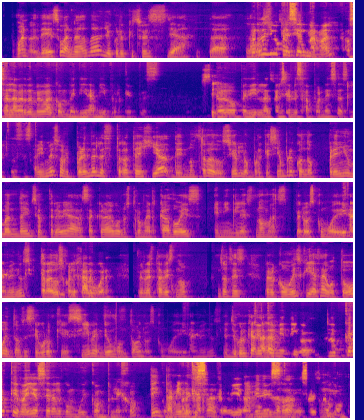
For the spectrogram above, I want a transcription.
Bueno, de eso a nada, yo creo que eso es ya la... La verdad yo aprecio el manual, o sea, la verdad me va a convenir a mí porque pues Sí. yo pedí las versiones japonesas, entonces A mí me sorprende la estrategia de no traducirlo, porque siempre cuando Premium Bandai se atreve a sacar algo a nuestro mercado es en inglés, no más. Pero es como de, Mira, al menos traduzco el hardware, pero esta vez no. Entonces, pero como ves que ya se agotó, entonces seguro que sí vendió un montón. pero Es como de, al menos. Yo creo que yo a la- también digo, no creo que vaya a ser algo muy complejo. Sí, también es verdad, también es verdad. o sea, es como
